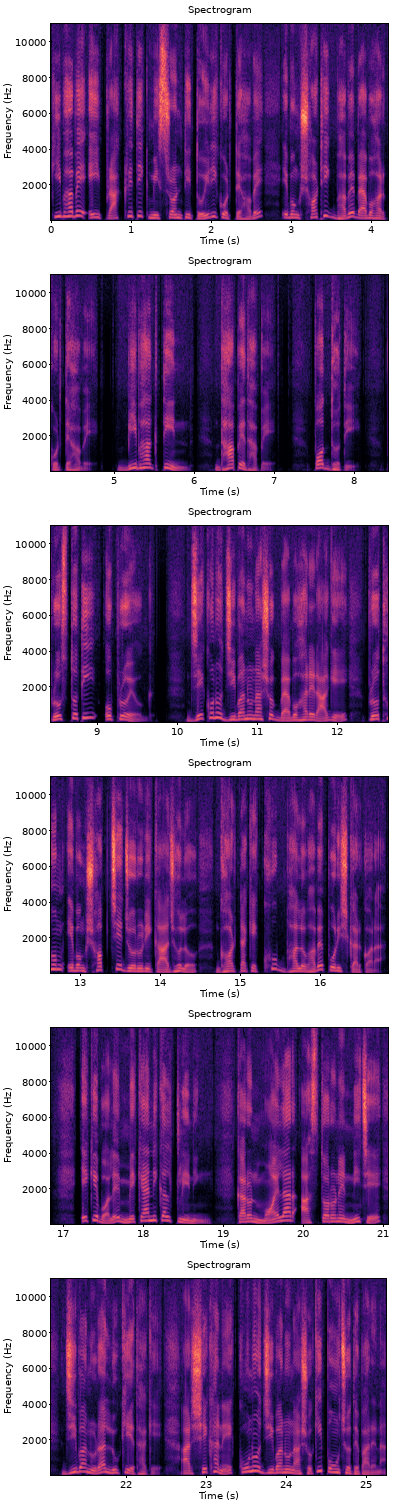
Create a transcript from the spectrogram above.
কীভাবে এই প্রাকৃতিক মিশ্রণটি তৈরি করতে হবে এবং সঠিকভাবে ব্যবহার করতে হবে। বিভাগ তিন, ধাপে ধাপে। পদ্ধতি, প্রস্তুতি ও প্রয়োগ। যে কোনো জীবাণুনাশক ব্যবহারের আগে প্রথম এবং সবচেয়ে জরুরি কাজ হল ঘরটাকে খুব ভালোভাবে পরিষ্কার করা। একে বলে মেকানিক্যাল ক্লিনিং, কারণ ময়লার আস্তরণের নিচে জীবাণুরা লুকিয়ে থাকে আর সেখানে কোনো জীবাণুনাশকই পৌঁছতে পারে না।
